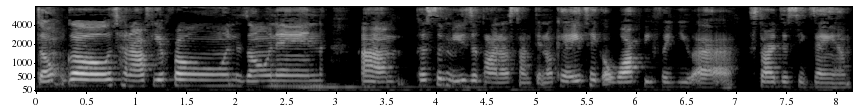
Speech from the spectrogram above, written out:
don't go. Turn off your phone. Zone in. Um, put some music on or something. Okay, take a walk before you uh start this exam.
